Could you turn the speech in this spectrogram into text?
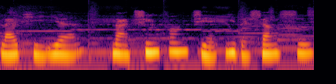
来体验那清风解意的相思。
